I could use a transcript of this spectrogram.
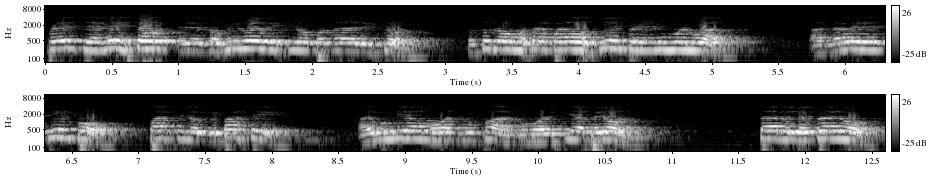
frente a Néstor en el 2009 y hicieron perder la elección? Nosotros vamos a estar parados siempre en el mismo lugar. A través del tiempo, pase lo que pase, algún día vamos a triunfar. Como decía Perón, tarde o temprano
